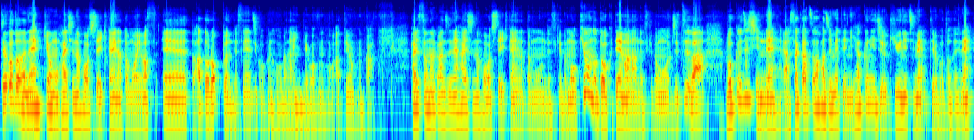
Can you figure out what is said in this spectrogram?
ということでね、今日も配信の方していきたいなと思います。えー、っと、あと6分ですね。時刻の方がないんで5分方、あと4分か。はい、そんな感じでね、配信の方をしていきたいなと思うんですけども、今日のトークテーマなんですけども、実は僕自身ね、朝活を始めて229日目ということでね、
